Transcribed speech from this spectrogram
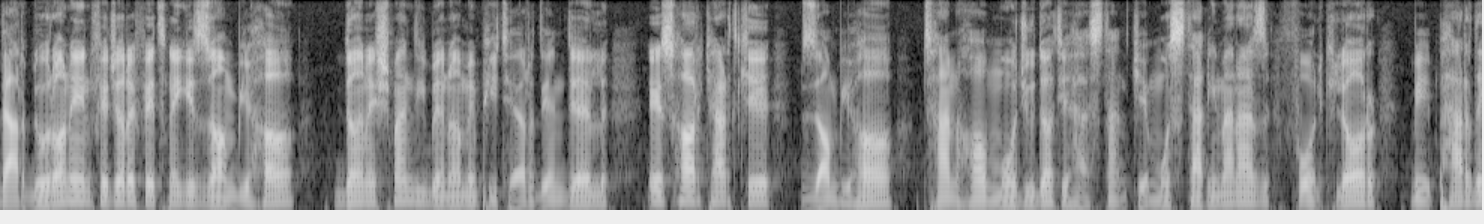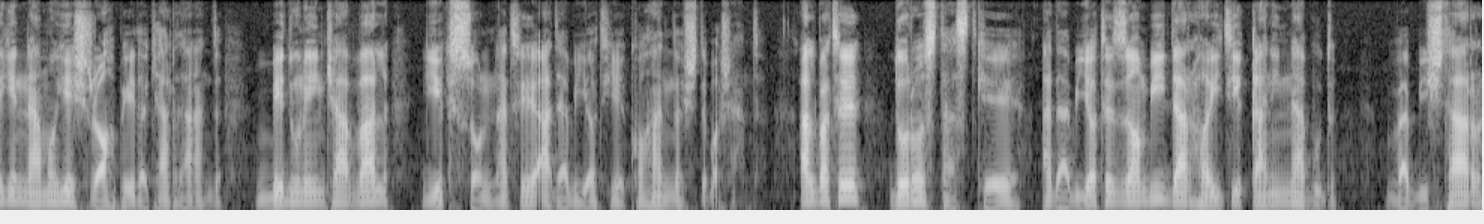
در دوران انفجار فتنه زامبی ها دانشمندی به نام پیتر دندل اظهار کرد که زامبی ها تنها موجوداتی هستند که مستقیما از فولکلور به پرده نمایش راه پیدا کردند بدون اینکه اول یک سنت ادبیاتی کهن داشته باشند. البته درست است که ادبیات زامبی در هایتی غنی نبود و بیشتر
